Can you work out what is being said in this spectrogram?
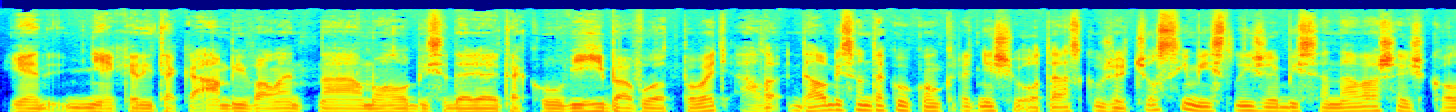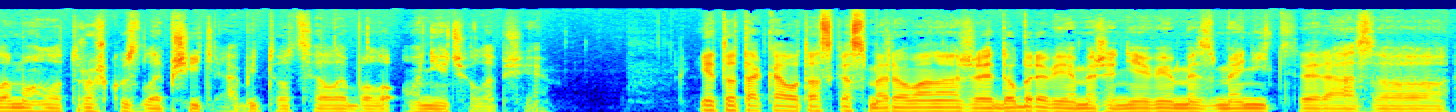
je niekedy taká ambivalentná a mohol by si dať aj takú vyhýbavú odpoveď, ale dal by som takú konkrétnejšiu otázku, že čo si myslí, že by sa na vašej škole mohlo trošku zlepšiť, aby to celé bolo o niečo lepšie? Je to taká otázka smerovaná, že dobre vieme, že nevieme zmeniť teraz eh,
